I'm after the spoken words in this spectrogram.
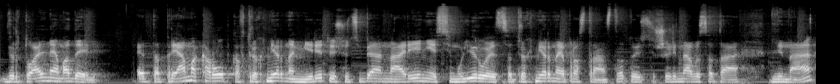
виртуальная модель. Это прямо коробка в трехмерном мире, то есть у тебя на арене симулируется трехмерное пространство, то есть ширина, высота, длина.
